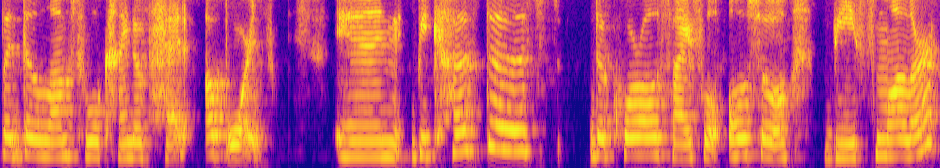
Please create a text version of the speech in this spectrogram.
but the lumps will kind of head upwards. And because the the coral size will also be smaller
